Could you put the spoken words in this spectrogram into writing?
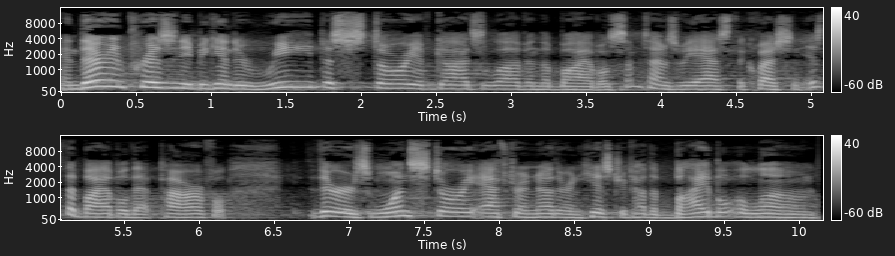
And there in prison, he began to read the story of God's love in the Bible. Sometimes we ask the question is the Bible that powerful? There is one story after another in history of how the Bible alone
